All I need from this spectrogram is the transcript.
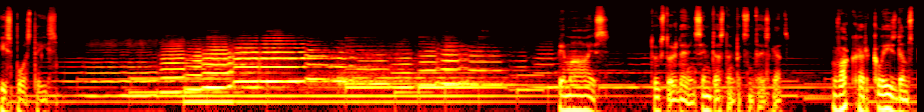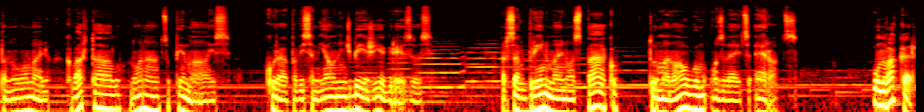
izpostīs. Pie mājas 1918. gads. Vakar klīzdams pa nomaļu kvartālu nonācu pie mājas, kurā pavisam jauniņš bieži iegriezos. Ar savu brīnumaino spēku tur manu augumu uzveica erots. Un vakar,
